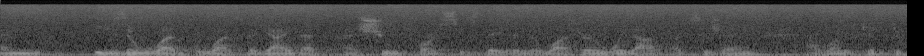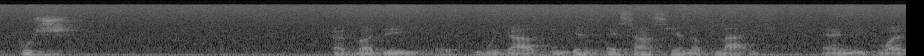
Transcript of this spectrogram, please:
and Izo was, was the guy that I shoot for six days in the water without oxygen. I wanted to push a body uh, without the es- essential of life, and it was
